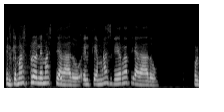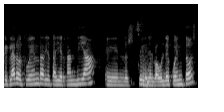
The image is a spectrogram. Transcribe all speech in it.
El que más problemas te ha dado, el que más guerra te ha dado. Porque claro, tú en Radio Taller Gandía, en, los, Sí. en el baúl de cuentos,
